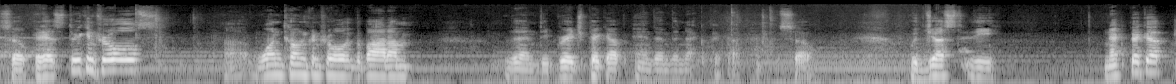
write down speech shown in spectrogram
So it has three controls, uh, one tone control at the bottom, then the bridge pickup, and then the neck pickup. So with just the neck pickup,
